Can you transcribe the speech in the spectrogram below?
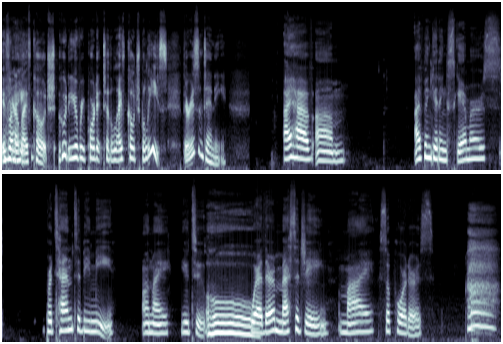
if right. you're a life coach? Who do you report it to the life coach police? There isn't any. I have um I've been getting scammers pretend to be me on my YouTube. Oh. Where they're messaging my supporters.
